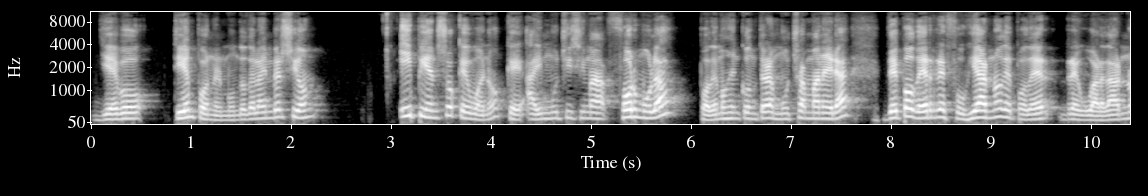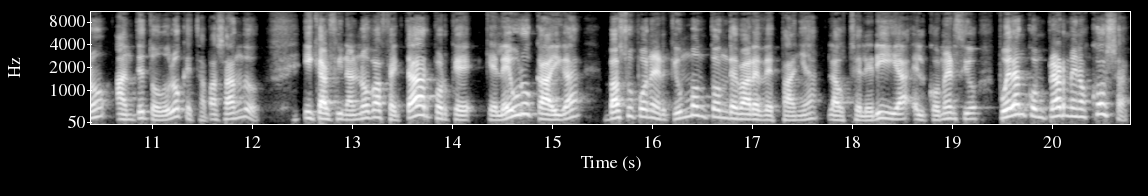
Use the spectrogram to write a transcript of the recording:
llevo tiempo en el mundo de la inversión y pienso que, bueno, que hay muchísimas fórmulas podemos encontrar muchas maneras de poder refugiarnos, de poder resguardarnos ante todo lo que está pasando y que al final nos va a afectar porque que el euro caiga va a suponer que un montón de bares de España, la hostelería, el comercio, puedan comprar menos cosas.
